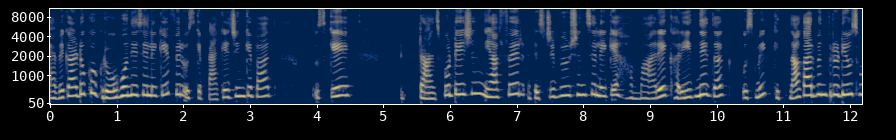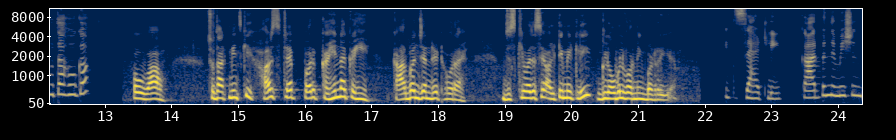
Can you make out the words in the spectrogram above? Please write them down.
एवेकाडो को ग्रो होने से लेके फिर उसके पैकेजिंग के बाद उसके ट्रांसपोर्टेशन या फिर डिस्ट्रीब्यूशन से लेके हमारे खरीदने तक उसमें कितना कार्बन प्रोड्यूस होता होगा? ओह वाह सो दैट मीन्स कि हर स्टेप पर कहीं ना कहीं कार्बन जनरेट हो रहा है जिसकी वजह से अल्टीमेटली ग्लोबल वार्मिंग बढ़ रही है। Exactly carbon emission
